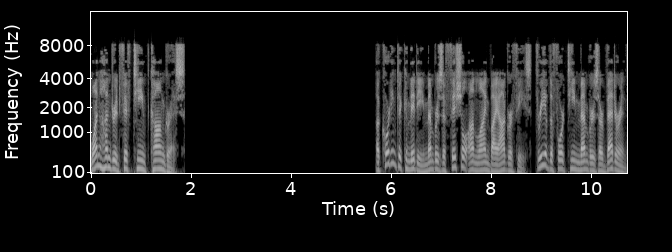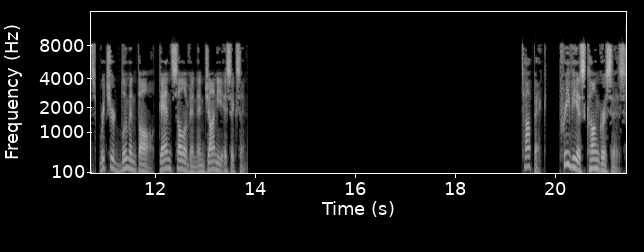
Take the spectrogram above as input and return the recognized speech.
115th Congress According to committee members' official online biographies, three of the 14 members are veterans, Richard Blumenthal, Dan Sullivan and Johnny Isakson. Previous Congresses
